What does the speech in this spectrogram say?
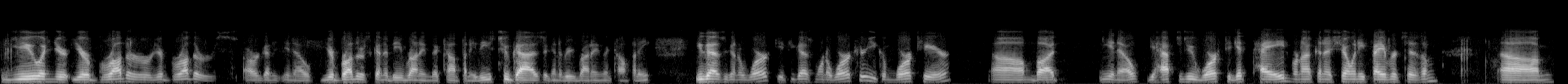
You and your your brother, or your brothers are going to, you know, your brother's going to be running the company. These two guys are going to be running the company. You guys are going to work. If you guys want to work here, you can work here. Um, but you know you have to do work to get paid. We're not going to show any favoritism, um,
